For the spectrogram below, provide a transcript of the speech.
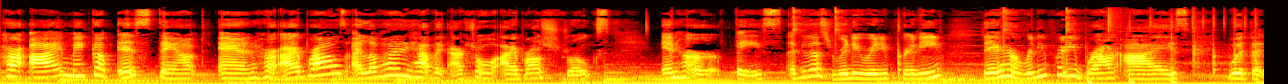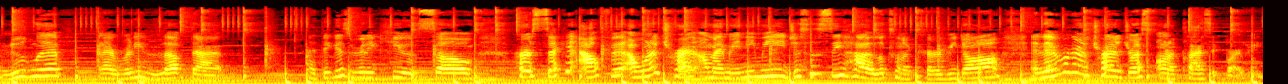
Her eye makeup is stamped and her eyebrows, I love how they have like actual eyebrow strokes in her face. I think that's really, really pretty. They have really pretty brown eyes with a nude lip and I really love that. I think it's really cute. So her second outfit, I want to try it on my mini-me just to see how it looks on a curvy doll. And then we're going to try to dress on a classic Barbie.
